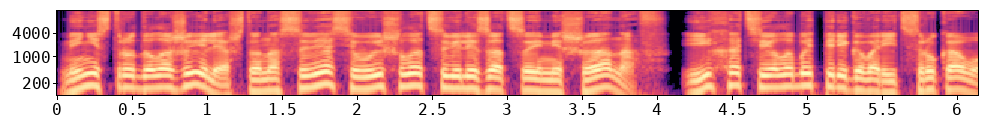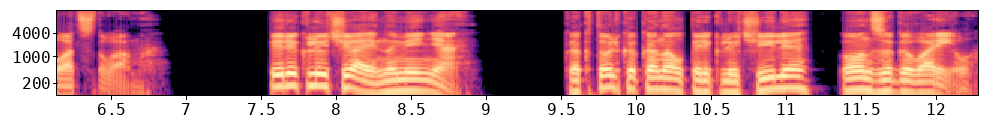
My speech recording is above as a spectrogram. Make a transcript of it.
Министру доложили, что на связь вышла цивилизация Мишанов и хотела бы переговорить с руководством. «Переключай на меня». Как только канал переключили, он заговорил.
